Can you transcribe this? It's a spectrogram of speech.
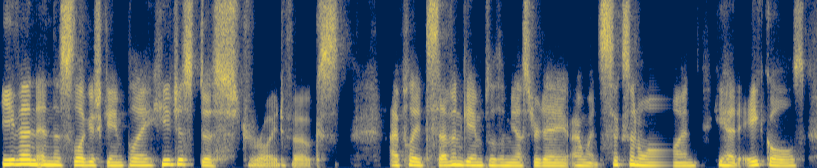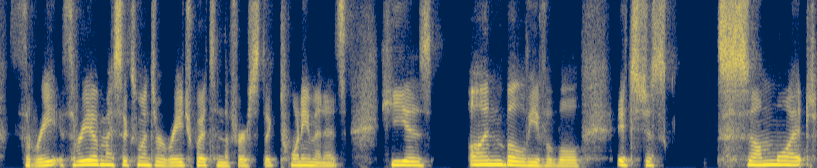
Even in the sluggish gameplay, he just destroyed folks. I played seven games with him yesterday. I went six and one. He had eight goals. Three three of my six wins were rage quits in the first like 20 minutes. He is unbelievable. It's just somewhat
